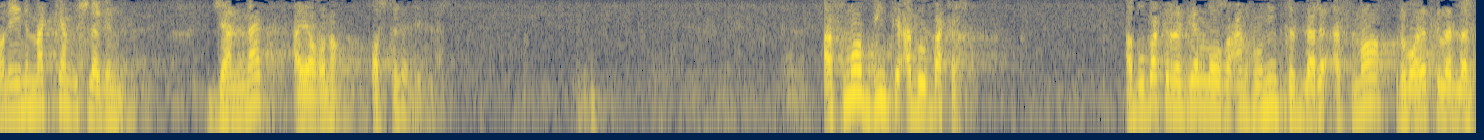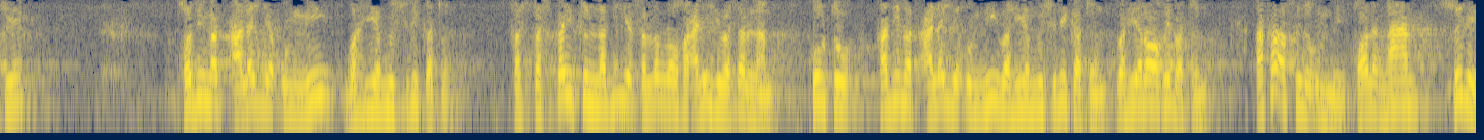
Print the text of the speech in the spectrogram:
onangni mahkam ushlagin jannat oyog'ini ostida dedilar. اسما بنت ابو asmo ابو abu bakr. Abu bakr roziyallohu anhuning qizlari asmo rivoyat qiladilarki خدمت علي أمي وهي مشركة فاستسقيت النبي صلى الله عليه وسلم قلت قدمت علي أمي وهي مشركة وهي راغبة أفأصل أمي قال نعم صلي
